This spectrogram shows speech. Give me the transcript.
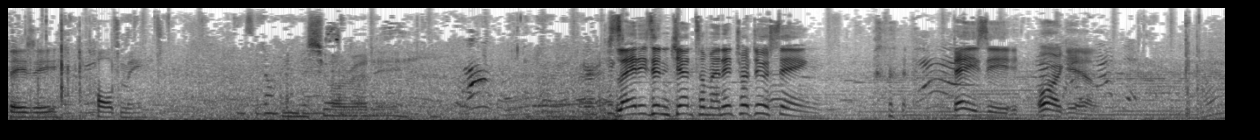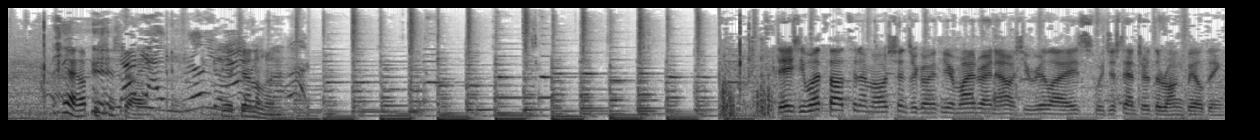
Daisy, hold me. I miss you already. Ladies and gentlemen, introducing Daisy Orgill. Yeah, help your sister out. Be a gentleman. Daisy, what thoughts and emotions are going through your mind right now as you realize we just entered the wrong building?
